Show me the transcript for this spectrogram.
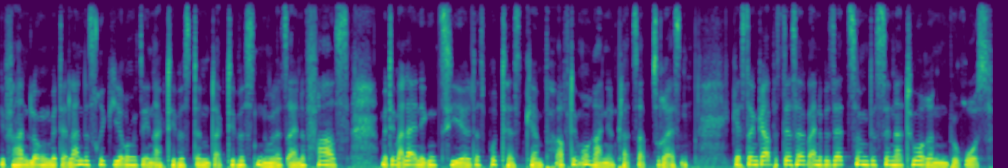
Die Verhandlungen mit der Landesregierung sehen Aktivistinnen und Aktivisten nur als eine Farce, mit dem alleinigen Ziel, das Protestcamp auf dem Oranienplatz abzureißen. Gestern gab es deshalb eine Besetzung des Senatorinnenbüros.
